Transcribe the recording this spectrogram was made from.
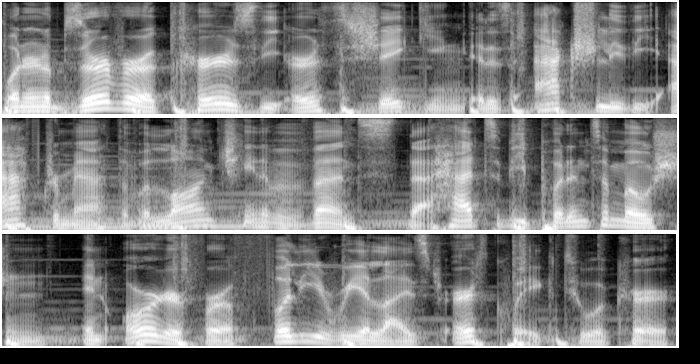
When an observer occurs the earth shaking, it is actually the aftermath of a long chain of events that had to be put into motion in order for a fully realized earthquake to occur.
